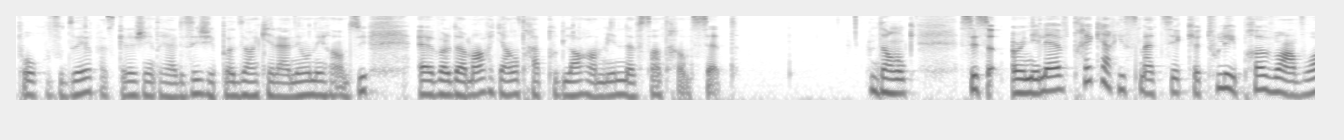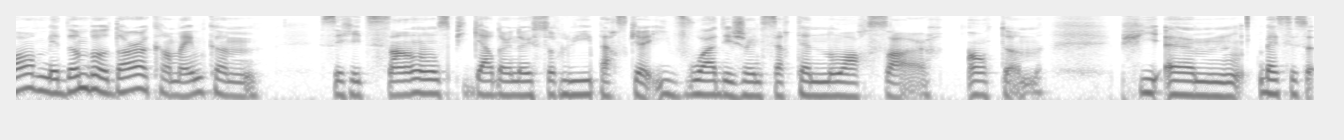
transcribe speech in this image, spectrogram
pour vous dire, parce que là, je viens de réaliser, j'ai pas dit en quelle année on est rendu. Voldemort, il entre à Poudlard en 1937. Donc, c'est ça, un élève très charismatique que tous les profs vont avoir, mais Dumbledore a quand même comme ses réticences, puis garde un œil sur lui parce qu'il voit déjà une certaine noirceur en Tom. Puis, euh, ben c'est ça.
